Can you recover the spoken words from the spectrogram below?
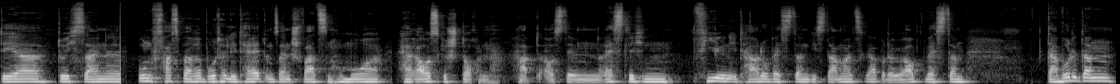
der durch seine unfassbare Brutalität und seinen schwarzen Humor herausgestochen hat aus den restlichen vielen Italo-Western, die es damals gab oder überhaupt Western. Da wurde dann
